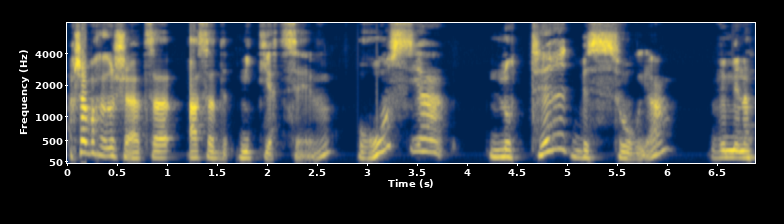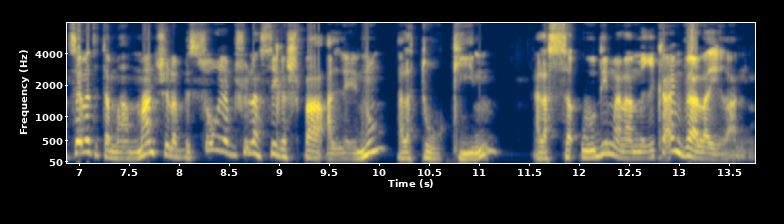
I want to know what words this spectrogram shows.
עכשיו אחרי שאסד מתייצב, רוסיה נותרת בסוריה ומנצלת את המעמד שלה בסוריה בשביל להשיג השפעה עלינו, על הטורקים, על הסעודים, על האמריקאים ועל האיראנים.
